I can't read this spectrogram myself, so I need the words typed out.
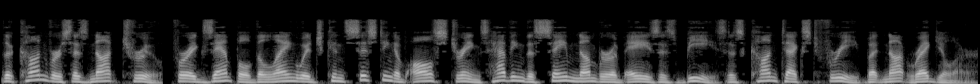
The converse is not true, for example the language consisting of all strings having the same number of A's as B's is context-free but not regular.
